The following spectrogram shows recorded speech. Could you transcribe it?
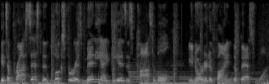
It's a process that looks for as many ideas as possible in order to find the best one.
